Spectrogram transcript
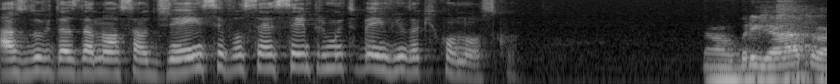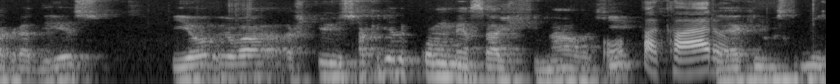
as dúvidas da nossa audiência. Você é sempre muito bem-vindo aqui conosco. Não, obrigado, eu agradeço. E eu, eu acho que só queria como mensagem final aqui. Opa, claro. É que nós, estamos,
